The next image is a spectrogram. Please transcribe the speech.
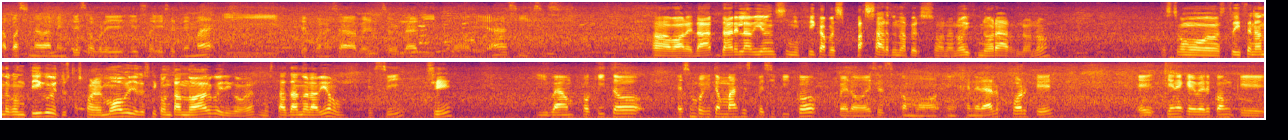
apasionadamente sobre eso- ese tema y te pones a ver el celular y como de, ah, sí, sí, sí. Ah, vale, dar, dar el avión significa pues pasar de una persona, ¿no? Ignorarlo, ¿no? Es como estoy cenando contigo y tú estás con el móvil, yo te estoy contando algo y digo, ¿eh? ¿me estás dando el avión? Sí, ¿Sí? y va un poquito, es un poquito más específico, pero ese es como en general porque eh, tiene que ver con que,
